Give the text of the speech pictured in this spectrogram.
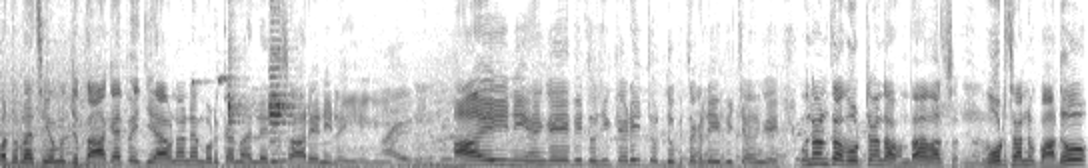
ਮਤਲਬ ਅਸੀਂ ਉਹਨੂੰ ਜਿਤਾ ਕੇ ਭੇਜਿਆ ਉਹਨਾਂ ਨੇ ਮੁੜ ਕੇ ਮਹੱਲੇ ਦੀ ਸਾਰੇ ਨਹੀਂ ਲਈ ਹੈਗੀ। ਆਏ ਨਹੀਂ ਹੈਗੇ। ਵੀ ਤੁਸੀਂ ਕਿਹੜੀ ਤੁ- ਦੁੱਖ ਤਕਲੀਫ ਵਿੱਚ ਹੈਗੇ। ਉਹਨਾਂ ਨੂੰ ਤਾਂ ਵੋਟਾਂ ਦਾ ਹੁੰਦਾ ਬਸ। ਵੋਟ ਸਾਨੂੰ ਪਾ ਦਿਓ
